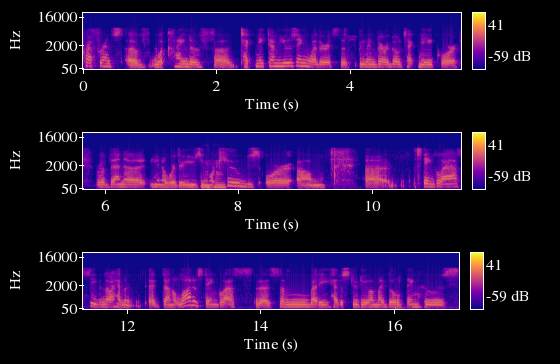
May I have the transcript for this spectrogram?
preference of what kind of uh, technique I'm using, whether it's the Spilimbergo technique or Ravenna, you know, where they're using more cubes or um, uh, stained glass, even though I haven't uh, done a lot of stained glass. Uh, somebody had a studio in my building who's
